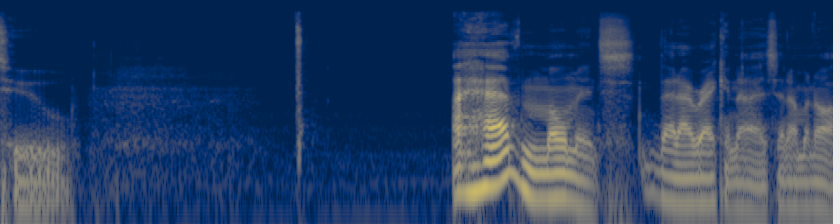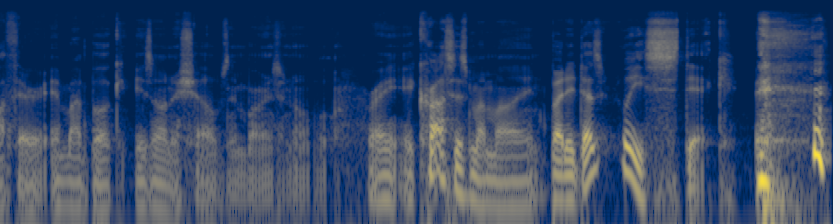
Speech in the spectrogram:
to. I have moments that I recognize that I'm an author and my book is on the shelves in Barnes and Noble, right? It crosses my mind, but it doesn't really stick. it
